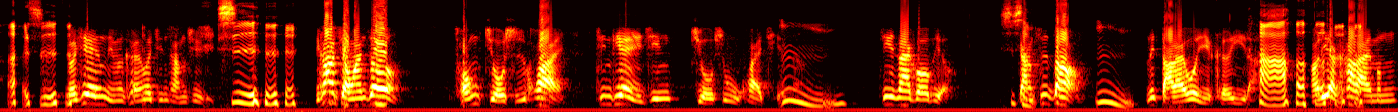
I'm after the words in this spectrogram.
是有些人你们可能会经常去。是，你看我讲完之后，从九十块，今天已经九十五块钱了。嗯，今天股票，是？想知道嗯，你打来问也可以啦。好，啊，你也看来蒙，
